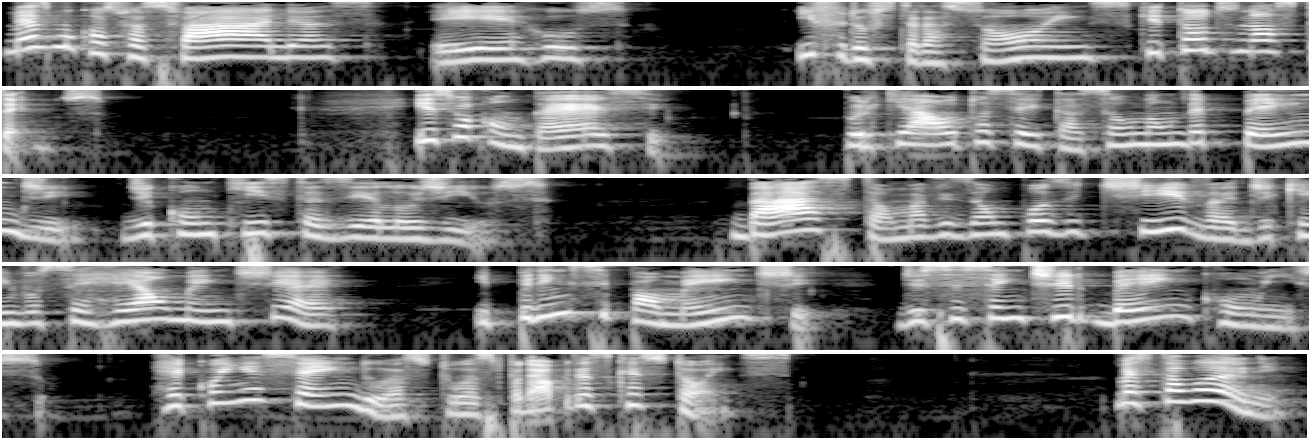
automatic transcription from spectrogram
mesmo com as suas falhas, erros e frustrações que todos nós temos. Isso acontece porque a autoaceitação não depende de conquistas e elogios. Basta uma visão positiva de quem você realmente é e principalmente de se sentir bem com isso, reconhecendo as tuas próprias questões. Mas Tawane,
